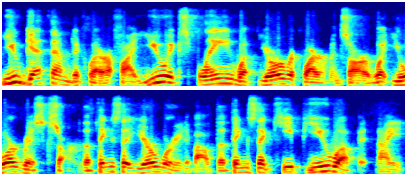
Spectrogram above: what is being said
you get them to clarify, you explain what your requirements are, what your risks are, the things that you're worried about, the things that keep you up at night,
